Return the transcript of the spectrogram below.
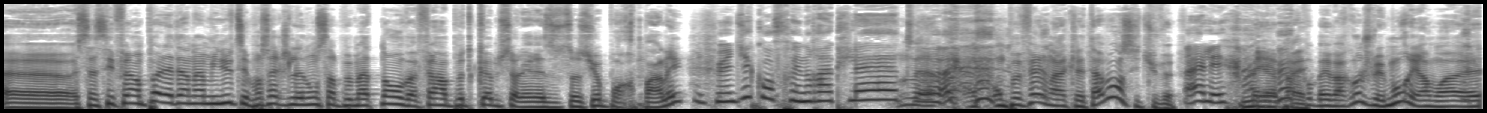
Euh, ça s'est fait un peu à la dernière minute, c'est pour ça que je l'annonce un peu maintenant. On va faire un peu de com sur les réseaux sociaux pour en reparler. Je me dis qu'on ferait une raclette. Euh, on, peut faire une raclette avant si tu veux. Allez. Mais, par, mais par contre, je vais mourir moi. Euh,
